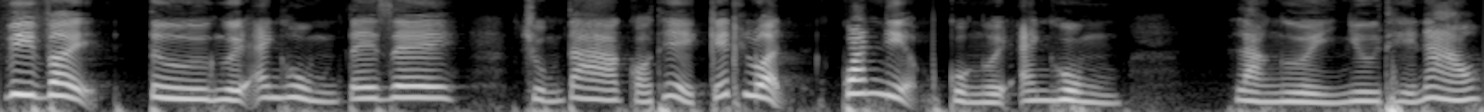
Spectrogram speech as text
Vì vậy, từ người anh hùng TG, chúng ta có thể kết luận quan niệm của người anh hùng là người như thế nào?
